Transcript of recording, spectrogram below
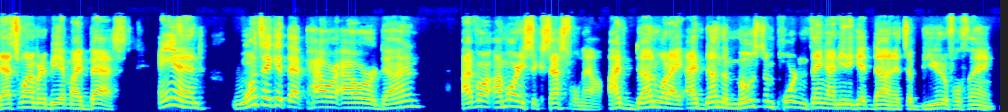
That's when I'm going to be at my best. And once I get that power hour done, I've I'm already successful now. I've done what I I've done the most important thing I need to get done. It's a beautiful thing.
